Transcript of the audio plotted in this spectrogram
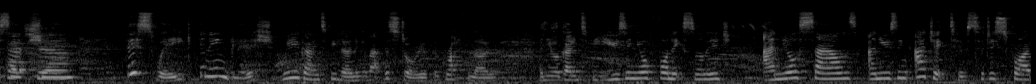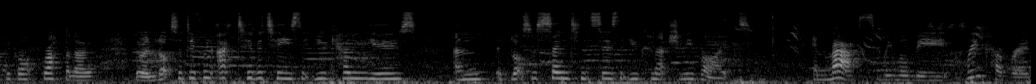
section. This week in English we are going to be learning about the story of the Gruffalo and you are going to be using your phonics knowledge and your sounds and using adjectives to describe the Gruffalo. There are lots of different activities that you can use and lots of sentences that you can actually write. In maths, we will be recovering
